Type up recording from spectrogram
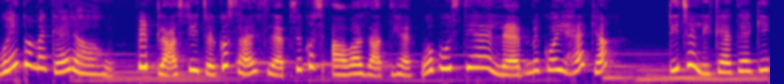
वही तो मैं कह रहा हूँ। फिर क्लास टीचर को साइंस लैब से कुछ आवाज़ आती है। वो पूछती है लैब में कोई है क्या? टीचर ली कहते हैं कि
